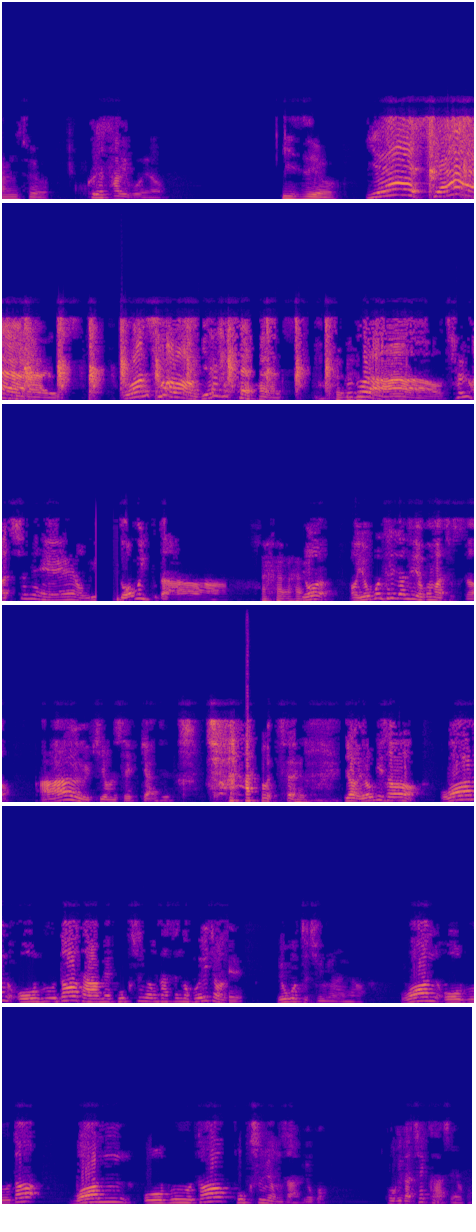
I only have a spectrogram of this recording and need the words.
잠수요. 그래서 답이 뭐예요? is요. Yes, yes! 원석, yes! 그거야. 잘 맞추네. 우리 너무 이쁘다. 요, 어, 요건 틀렸는데 요건 맞췄어. 아유, 귀여운 새끼 아주. 자, 아무튼. 야, 여기서 one of the 다음에 복수명사 쓴 거 보이죠? 네. 요것도 중요해요. one of the, one of the 복수명사. 요거. 거기다 체크하세요. 요거.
